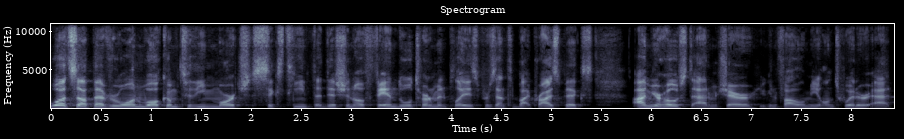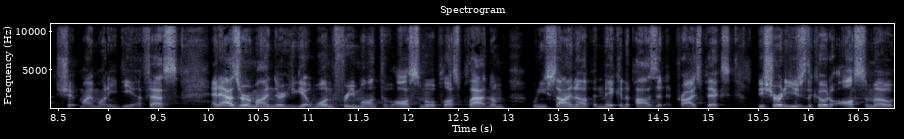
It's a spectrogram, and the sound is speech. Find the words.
What's up, everyone? Welcome to the March 16th edition of FanDuel Tournament Plays presented by Prize Picks. I'm your host, Adam Scherer. You can follow me on Twitter at ShipMyMoneyDFS. And as a reminder, you get one free month of Awesemo Plus Platinum when you sign up and make a deposit at Prize Picks. Be sure to use the code Awesemo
